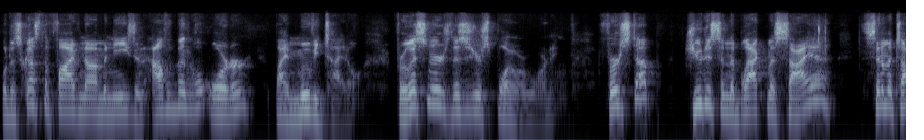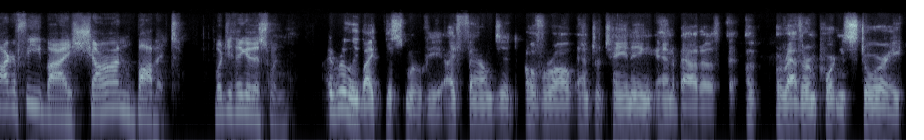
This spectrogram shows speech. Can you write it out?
We'll discuss the five nominees in alphabetical order by movie title. For listeners, this is your spoiler warning. First up, Judas and the Black Messiah, cinematography by Sean Bobbitt. What do you think of this one? I really liked this movie. I found it overall entertaining and about a, a, a rather important story,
